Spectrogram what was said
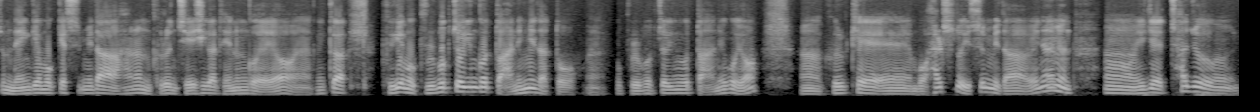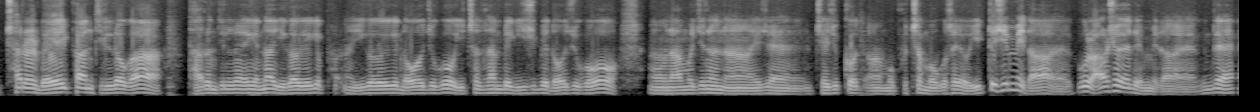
좀 냉겨 먹겠습니다. 하는 그런 제시가 되는 거예요. 예, 그러니까 그게 뭐 불법적인 것도 아닙니다. 또. 예, 그 불법적인 것도 아니고요. 어, 그렇게 뭐 할 수도 있습니다. 왜냐하면, 어, 이제 차주, 차를 매입한 딜러가 다른 딜러에게 나 이 가격에, 이 가격에 넣어주고, 2320에 넣어주고, 어, 나머지는, 어, 이제 제주 것, 어, 뭐 붙여 먹으세요. 이 뜻입니다. 예, 그걸 아셔야 됩니다. 예, 근데,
